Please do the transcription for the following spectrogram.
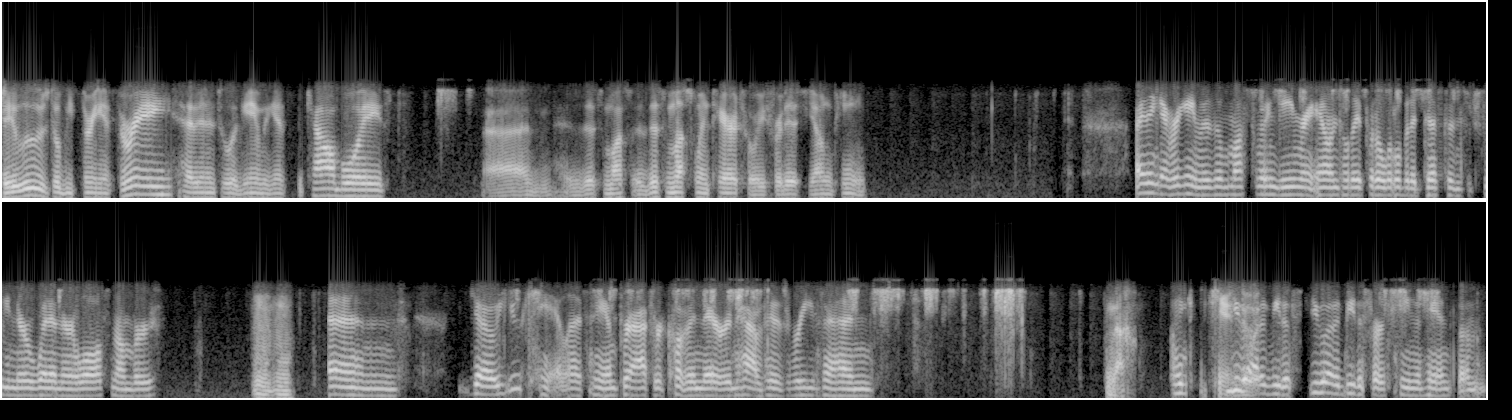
they lose, they'll be three and three, heading into a game against the Cowboys. Uh, this must this must win territory for this young team. I think every game is a must win game right now until they put a little bit of distance between their win and their loss numbers. Mhm. And yo, you can't let Sam Bradford come in there and have his revenge. Nah. Like you, you gotta be the you gotta be the first team that hands them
